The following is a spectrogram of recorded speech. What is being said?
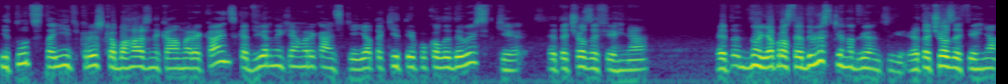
І тут стоїть кришка багажника американська, двірники американські. Я такий, типу, коли дивився, такий, це що за фігня? Это, ну, я просто я дивлюсь таки на такий, це що за фігня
